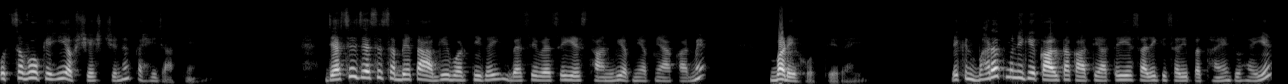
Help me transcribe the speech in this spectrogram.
उत्सवों के ही अवशेष चिन्ह कहे जाते हैं। जैसे जैसे सभ्यता आगे बढ़ती गई वैसे वैसे ये स्थान भी अपने अपने आकार में बड़े होते रहे। लेकिन भरत मुनि के काल तक आते आते ये सारी की सारी प्रथाएँ जो है ये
